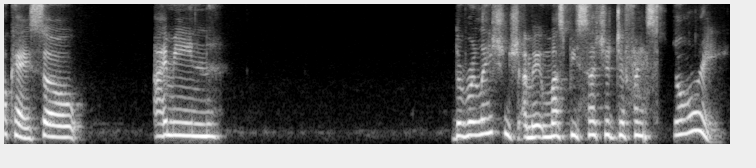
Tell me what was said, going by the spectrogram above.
Okay, so I mean, the relationship. I mean, it must be such a different story.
